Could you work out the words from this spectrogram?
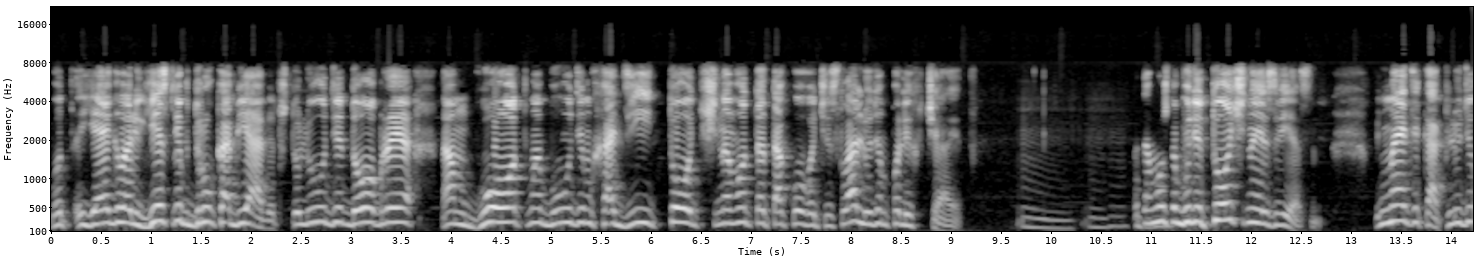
Вот я и говорю, если вдруг объявят, что люди добрые, там год мы будем ходить точно вот до такого числа, людям полегчает. Mm-hmm. Потому что будет точно известно. Понимаете как? Люди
